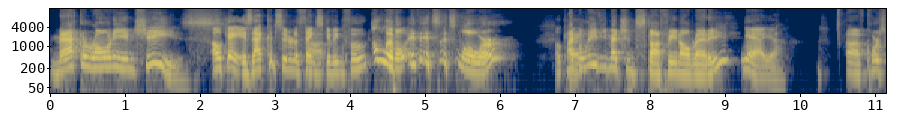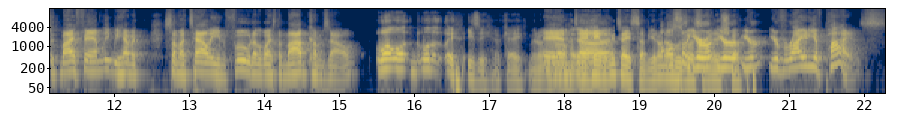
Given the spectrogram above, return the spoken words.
macaroni and cheese. okay, is that considered Uh, a Thanksgiving food? A little. It, it's it's lower. Okay. I believe you mentioned stuffing already. Yeah, yeah. Uh, of course, with my family, we have a, some Italian food. Otherwise, the mob comes out. Well, well, well. eh, Easy. Okay. You don't- you don't- And, hey, hey, let uh, me tell you something. You don't know also, your your your your variety of pies.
